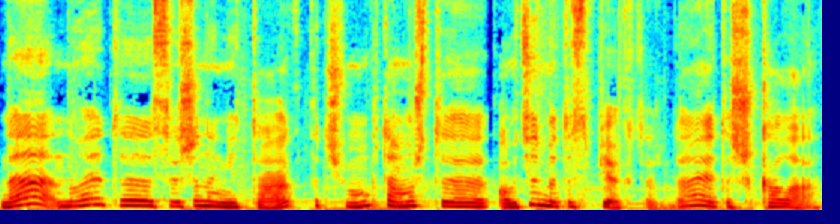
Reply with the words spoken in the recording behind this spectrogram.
Да, но это совершенно не так. Почему? Потому что аутизм это спектр, да, это шкала.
